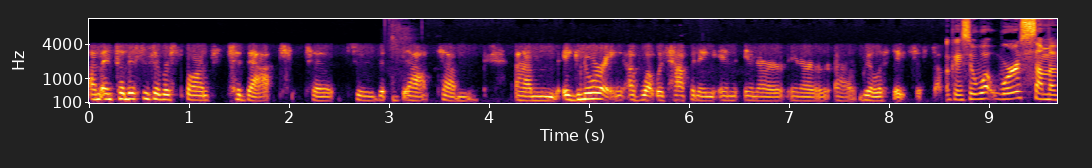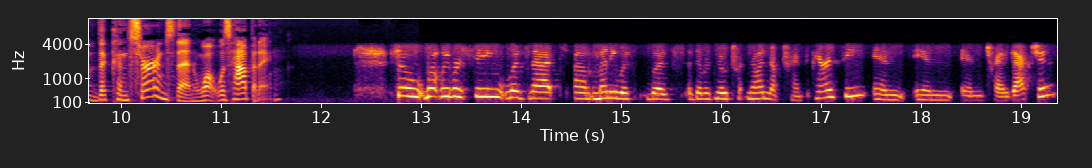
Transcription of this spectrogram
um, and so this is a response to that, to to the, that um, um, ignoring of what was happening in in our in our uh, real estate system. Okay, so what were some of the concerns then? What was happening? So what we were seeing was that um, money was was there was no not enough transparency in in in transactions,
